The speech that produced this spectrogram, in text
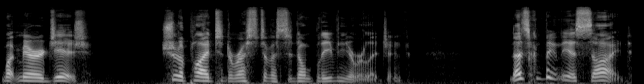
what marriage is should apply to the rest of us who don't believe in your religion. That's completely aside.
